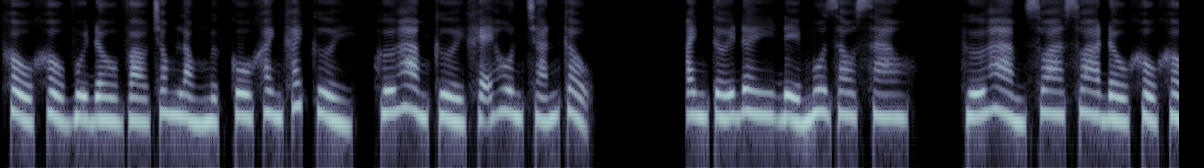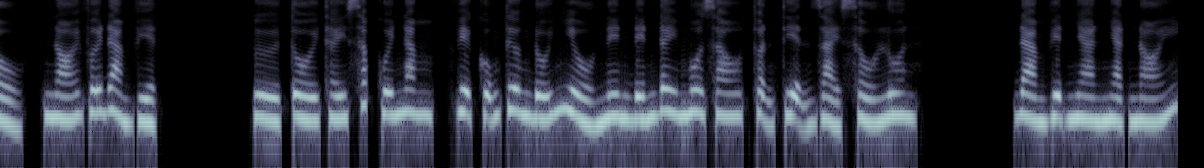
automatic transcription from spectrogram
Khẩu khẩu vùi đầu vào trong lòng ngực cô khanh khách cười, hứa hàm cười khẽ hôn chán cậu. Anh tới đây để mua rau sao? Hứa hàm xoa xoa đầu khẩu khẩu, nói với đàm Việt. Ừ tôi thấy sắp cuối năm, việc cũng tương đối nhiều nên đến đây mua rau thuận tiện giải sầu luôn. Đàm Việt nhàn nhạt nói,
